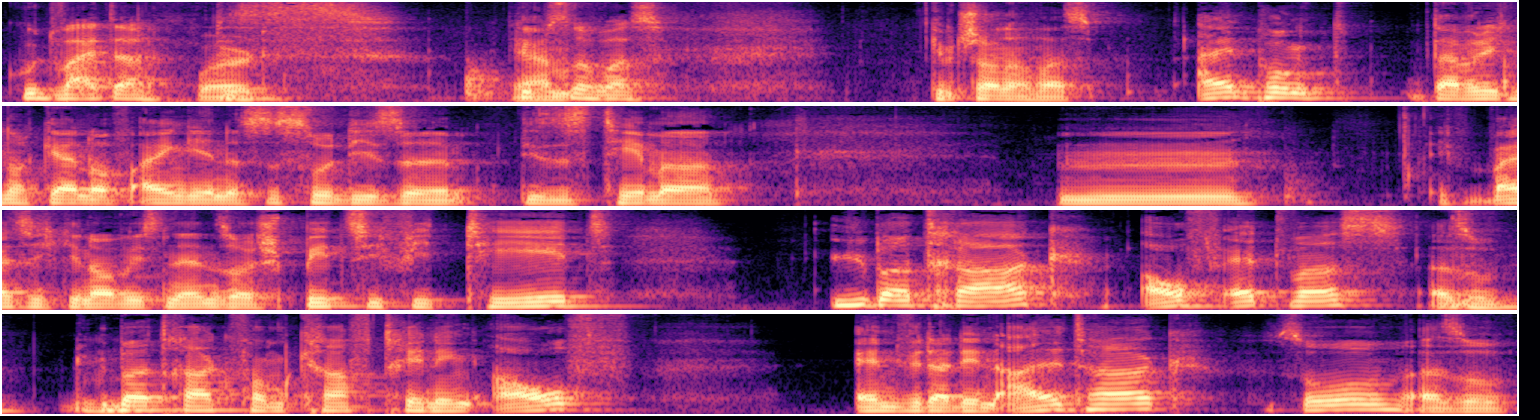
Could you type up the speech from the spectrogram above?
Gut, weiter. Word. Das- Gibt's Ja. noch was? Gibt schon noch was. Ein Punkt, da würde ich noch gerne drauf eingehen, das ist so diese, dieses Thema, mh, ich weiß nicht genau, wie ich es nennen soll, Spezifität, Übertrag auf etwas, also Übertrag vom Krafttraining auf entweder den Alltag, so, also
